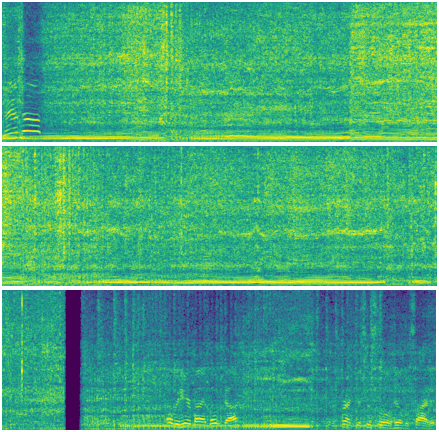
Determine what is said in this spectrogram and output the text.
Stand up. Over here by a dock. Gonna practice this little hill beside it.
